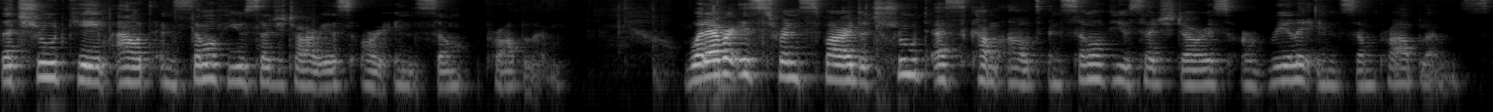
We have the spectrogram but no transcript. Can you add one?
The truth came out, and some of you Sagittarius are in some problem. Whatever is transpired, the truth has come out, and some of you Sagittarius are really in some problems.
